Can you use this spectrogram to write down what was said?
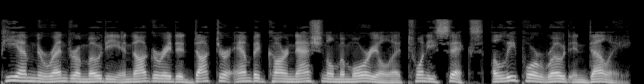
PM Narendra Modi inaugurated Dr. Ambedkar National Memorial at 26, Alipore Road in Delhi.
